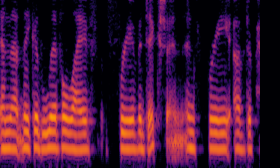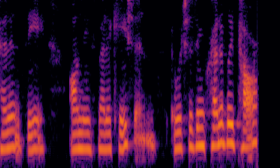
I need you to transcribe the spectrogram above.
and that they could live a life free of addiction and free of dependency on these medications, which is incredibly powerful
